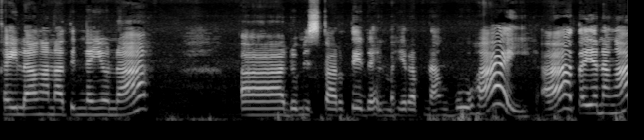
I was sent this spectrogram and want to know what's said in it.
Kailangan natin ngayon na uh, dumiskarte dahil mahirap na ang buhay. At ayan na nga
